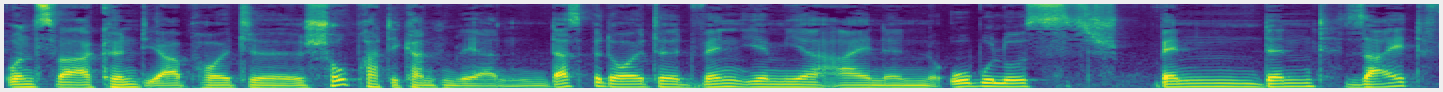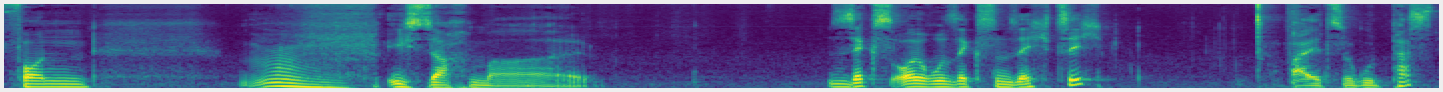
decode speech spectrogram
Und zwar könnt ihr ab heute Showpraktikanten werden. Das bedeutet, wenn ihr mir einen Obolus spendend seid von, ich sag mal, 6,66 Euro, weil es so gut passt,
